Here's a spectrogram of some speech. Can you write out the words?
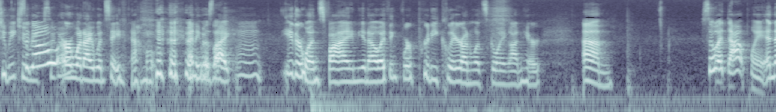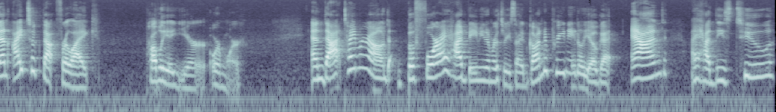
2 weeks, Two ago, weeks ago? or what I would say now?" and he was like, mm, "Either one's fine, you know. I think we're pretty clear on what's going on here." Um so at that point, and then I took that for like probably a year or more. And that time around, before I had baby number three, so I'd gone to prenatal yoga and I had these two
